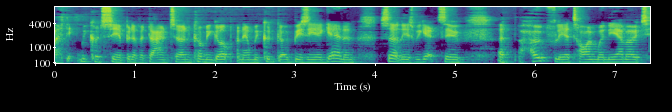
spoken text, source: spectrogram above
I think we could see a bit of a downturn coming up, and then we could go busy again. And certainly, as we get to a, hopefully a time when the MOT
